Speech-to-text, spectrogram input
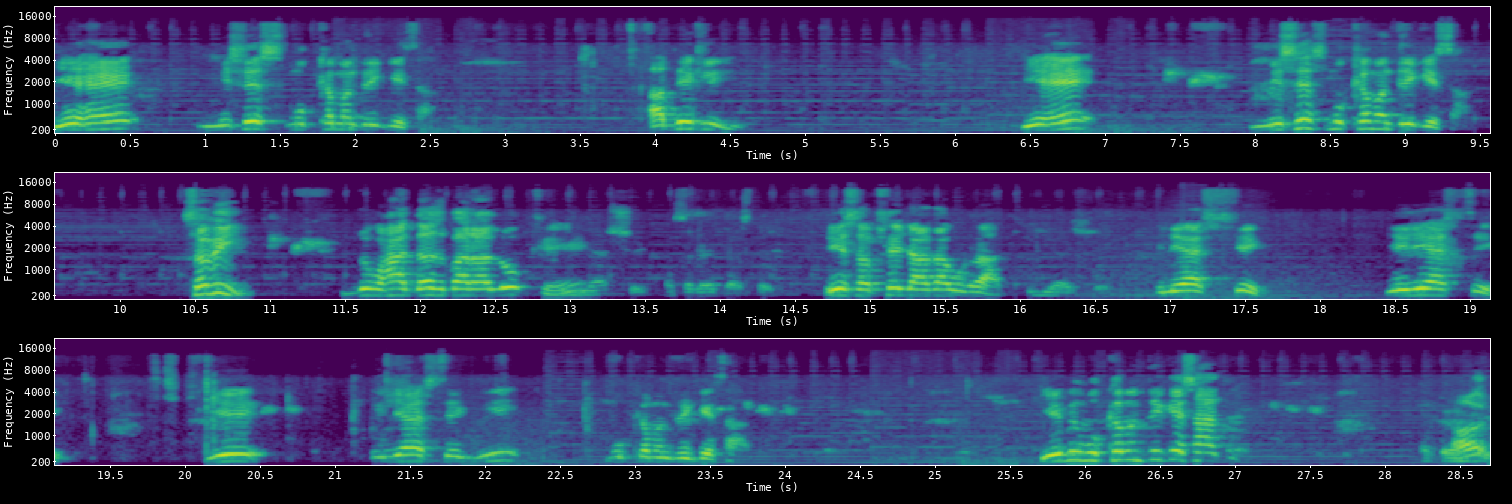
ये है मिसेस मुख्यमंत्री के साथ। आप देख लीजिए। ये है मिसेस मुख्यमंत्री के साथ। सभी जो वहाँ दस बारह लोग थे ये सबसे ज़्यादा उड़ रहा था। इलियास शेख। इलियास शेख। ये इलियास शेख। ये इलियास शेख भी मुख्यमंत्री के साथ ये भी मुख्यमंत्री के साथ है। और-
